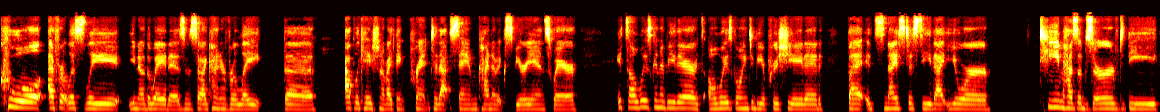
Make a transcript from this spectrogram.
cool, effortlessly, you know, the way it is. And so I kind of relate the application of I think print to that same kind of experience where it's always going to be there, it's always going to be appreciated, but it's nice to see that your team has observed the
